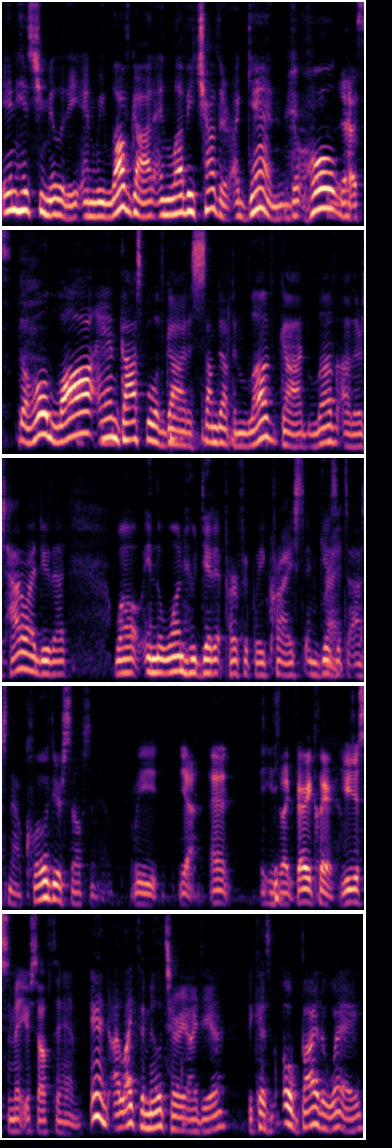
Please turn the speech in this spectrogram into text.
in his humility, and we love God and love each other. Again, the whole Yes. the whole law and gospel of God is summed up in love God, love others. How do I do that? Well, in the one who did it perfectly, Christ, and gives Right. it to us now. Clothe yourselves in him. We yeah, and he's like very clear. You just submit yourself to him. And I like the military idea because, oh, by the way,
